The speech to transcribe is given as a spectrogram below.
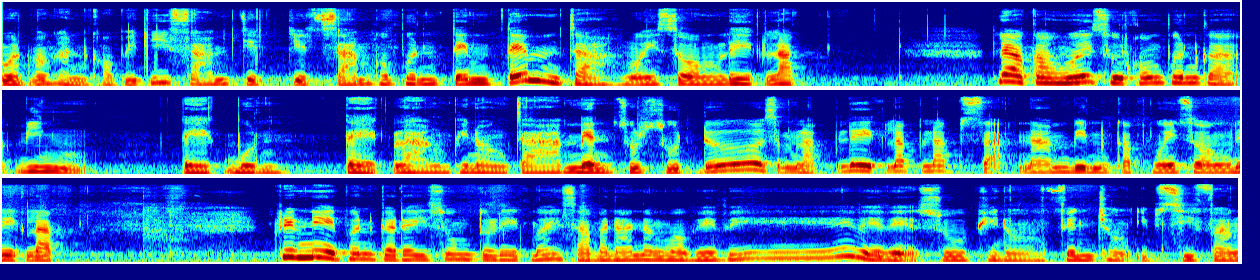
งวดวังหันเขาไปที่3773ของเพิ่นเต็มเต็มจ้ะหวยซองเลขลับ แล้วก็หวยสูตรของเพิ่นก็วิ่งแตกบนแตกลางพี่น้องจ้าแม่นสุดๆ เด้อสำหรับเลขลับๆสะนามบินกับหวยซองเลขลับ คลิปนี้เพิ่นก็ได้ส่งตัวเลขมาให้สาบานานังว่าเว่เว่เว่เว่สู่พี่น้องแฟนช่องอิบซีฟัง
